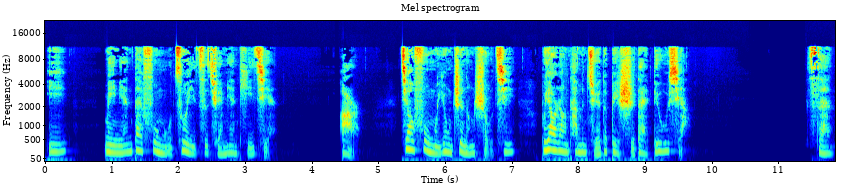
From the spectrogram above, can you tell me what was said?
一，每年带父母做一次全面体检；二，教父母用智能手机，不要让他们觉得被时代丢下；三，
